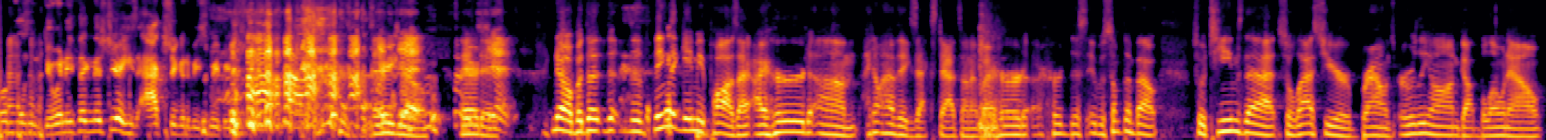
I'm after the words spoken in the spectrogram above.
Jones doesn't do anything this year, he's actually going to be sweeping. There you go. There it is. No, but the, the, the thing that gave me pause, I, I heard um I don't have the exact stats on it, but I heard I heard this. It was something about so teams that so last year Browns early on got blown out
